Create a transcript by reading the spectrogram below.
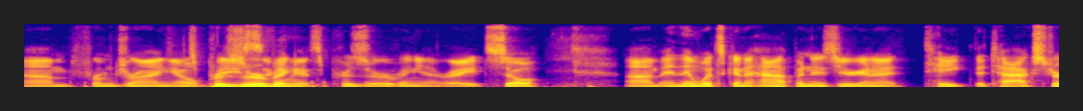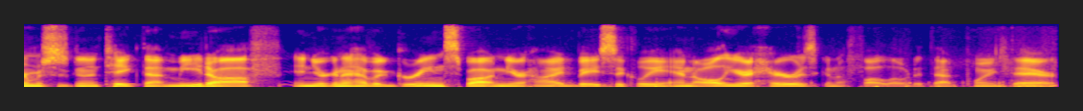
um, from drying out. preserving basically. it. It's preserving it, right? So, um, and then what's going to happen is you're going to take the taxidermist is going to take that meat off, and you're going to have a green spot in your hide, basically, and all your hair is going to fall out at that point there.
